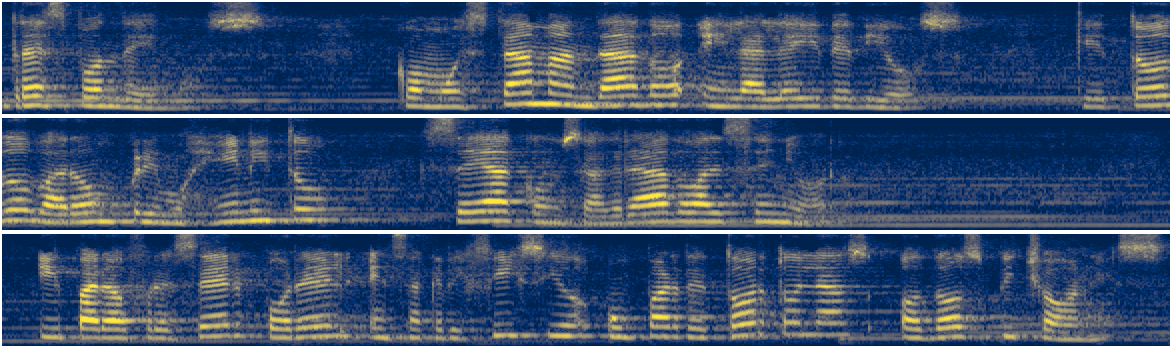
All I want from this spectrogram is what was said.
Respondemos como está mandado en la ley de Dios, que todo varón primogénito sea consagrado al Señor, y para ofrecer por él en sacrificio un par de tórtolas o dos pichones.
